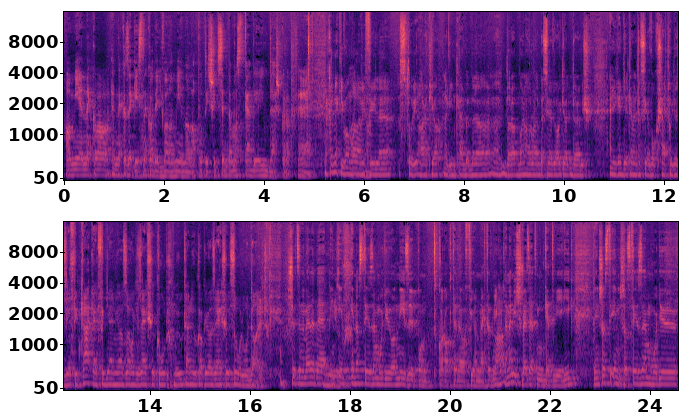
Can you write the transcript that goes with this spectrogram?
ami ennek, a, ennek az egésznek ad egy valamilyen alapot, és hogy szerintem azt kb. a Judás karaktere. Meg hát neki van adja. valamiféle story artja leginkább ebben a darabban, arról nem beszélve, hogy a darab is elég egyértelműen teszi a voksát, hogy azért itt rá kell figyelni azzal, hogy az első kórus után ő kapja az első szóló dalt. Sőt, szerintem eleve én, én, én, azt érzem, hogy ő a nézőpont karaktere a filmnek. Tehát még Aha. hogyha nem is vezet minket végig, én is azt, én is azt érzem, hogy ő,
